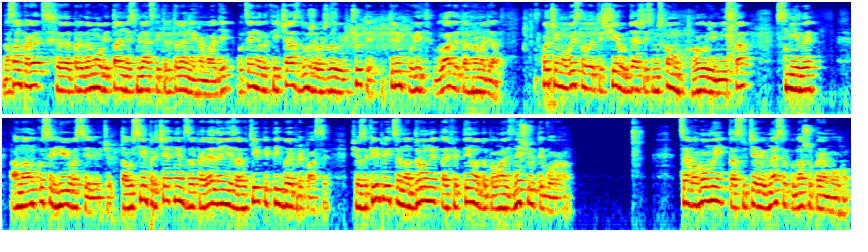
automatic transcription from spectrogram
Насамперед е, передамо вітання Смілянській територіальній громаді. У цей нелегкий час дуже важливо відчути підтримку від влади та громадян. Хочемо висловити щиру вдячність міському голові міста Сміли Ананку Сергію Васильовичу та усім причетним за передані заготівки під боєприпаси, що закріплюються на дрони та ефективно допомагають знищувати ворога. Це вагомий та суттєвий внесок у нашу перемогу.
